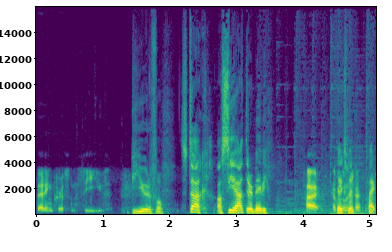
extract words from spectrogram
betting Christmas Eve. Beautiful, Stuck. I'll see you out there, baby. All right. Thanks, man. Bye.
